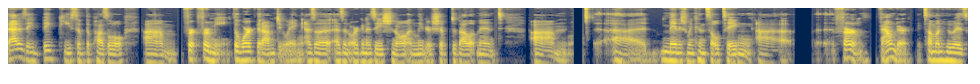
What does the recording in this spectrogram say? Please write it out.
That is a big piece of the puzzle um, for for me. The work that I'm doing as a as an organizational and leadership development um, uh, management consulting uh, firm founder, someone who has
